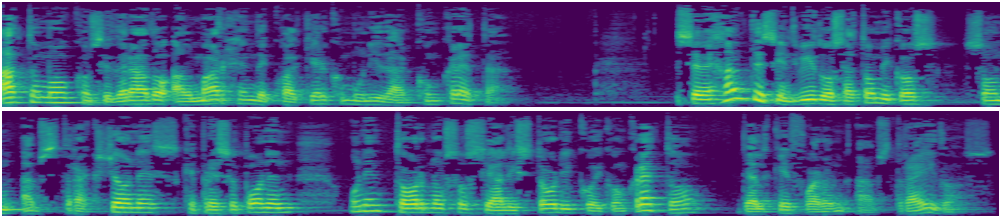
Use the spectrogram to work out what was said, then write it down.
átomo considerado al margen de cualquier comunidad concreta. Semejantes individuos atómicos son abstracciones que presuponen un entorno social histórico y concreto del que fueron abstraídos.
